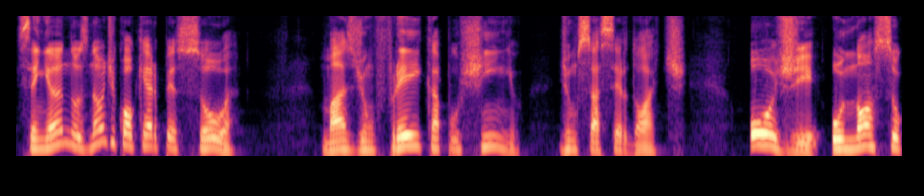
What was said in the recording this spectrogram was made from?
100 anos não de qualquer pessoa, mas de um frei capuchinho, de um sacerdote. Hoje, o nosso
